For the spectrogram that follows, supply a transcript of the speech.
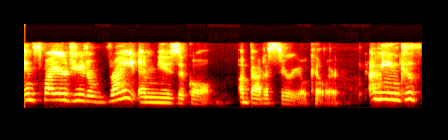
inspired you to write a musical about a serial killer? I mean, because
